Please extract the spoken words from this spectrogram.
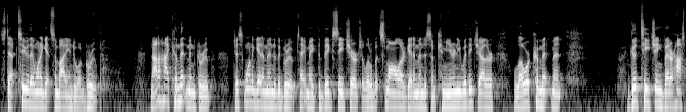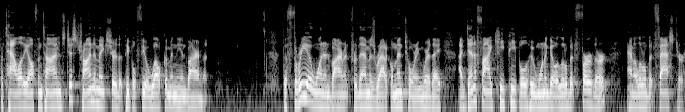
Step two, they want to get somebody into a group. Not a high commitment group, just want to get them into the group, take, make the Big C church a little bit smaller, get them into some community with each other, lower commitment, good teaching, better hospitality oftentimes, just trying to make sure that people feel welcome in the environment. The 301 environment for them is radical mentoring, where they identify key people who want to go a little bit further and a little bit faster.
